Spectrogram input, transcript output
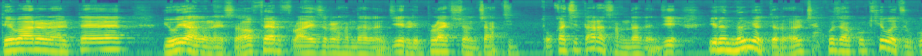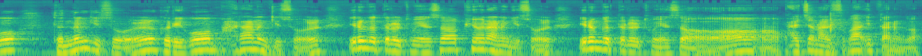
대화를 할 때 요약을 해서 페르프라이즈를 한다든지 리플렉션 자 뒤- 똑같이 따라서 한다든지 이런 능력들을 자꾸 자꾸 키워주고 듣는 기술 그리고 말하는 기술 이런 것들을 통해서 표현하는 기술 이런 것들을 통해서 어, 발전할 수가 있다는 것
